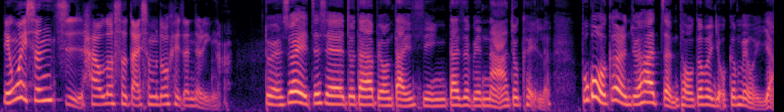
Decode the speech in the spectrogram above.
连卫生纸还有垃圾袋，什么都可以在那里拿。对，所以这些就大家不用担心，在这边拿就可以了。不过我个人觉得他的枕头根本有跟没有一样，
